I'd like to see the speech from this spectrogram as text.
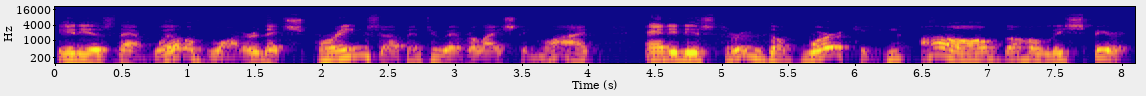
it is that well of water that springs up into everlasting life. and it is through the working of the Holy Spirit.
